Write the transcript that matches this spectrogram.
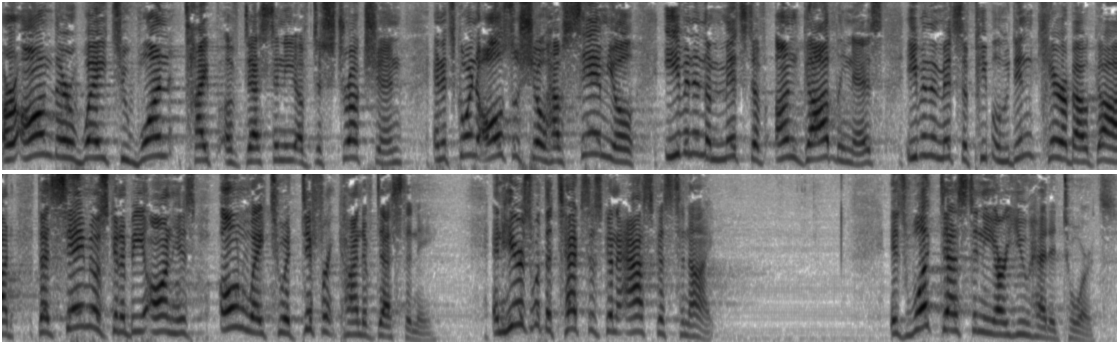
are on their way to one type of destiny of destruction. And it's going to also show how Samuel, even in the midst of ungodliness, even in the midst of people who didn't care about God, that Samuel is going to be on his own way to a different kind of destiny. And here's what the text is going to ask us tonight is what destiny are you headed towards?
